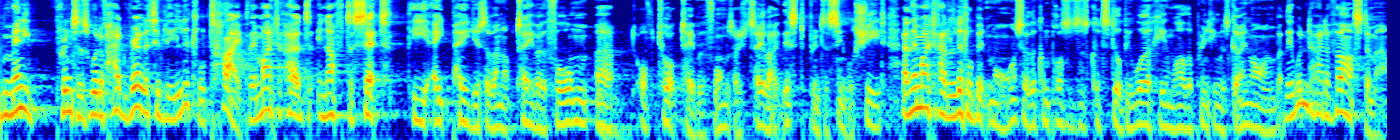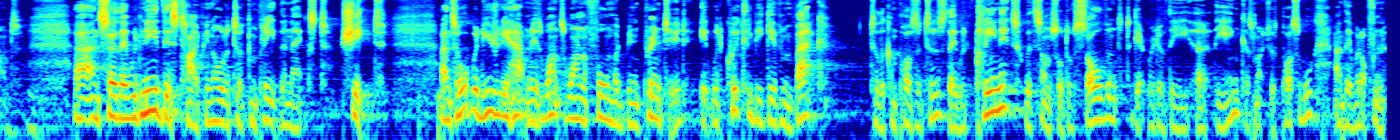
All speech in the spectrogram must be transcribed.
many printers would have had relatively little type. They might have had enough to set the eight pages of an octavo form, uh, of two octavo forms, I should say, like this, to print a single sheet. And they might have had a little bit more, so the compositors could still be working while the printing was going on, but they wouldn't have had a vast amount. Mm. Uh, and so they would need this type in order to complete the next sheet. And so what would usually happen is once one form had been printed, it would quickly be given back to the compositors. They would clean it with some sort of solvent to get rid of the, uh, the ink as much as possible, and they would often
